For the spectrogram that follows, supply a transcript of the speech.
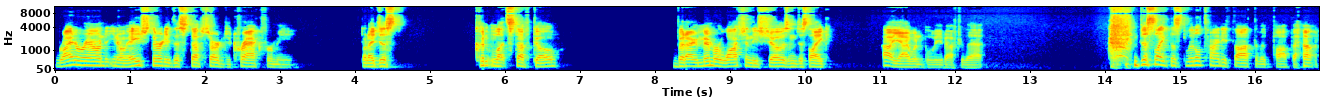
right around you know age 30 this stuff started to crack for me. But i just couldn't let stuff go. But i remember watching these shows and just like oh yeah i wouldn't believe after that. Just like this little tiny thought that would pop out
